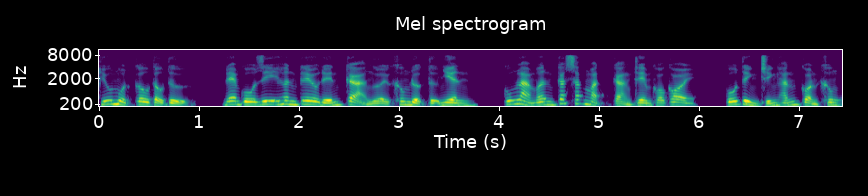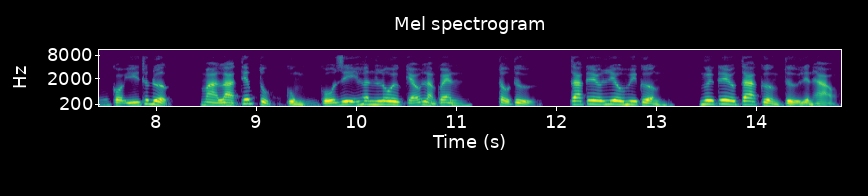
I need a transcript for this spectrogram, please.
hữu một câu tẩu tử, đem cố dĩ hân kêu đến cả người không được tự nhiên, cũng làm ân cắt sắc mặt càng thêm khó coi, cố tình chính hắn còn không có ý thức được, mà là tiếp tục cùng cố dĩ hân lôi kéo làm quen, tẩu tử, ta kêu liêu huy cường, ngươi kêu ta cường tử liền hảo.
